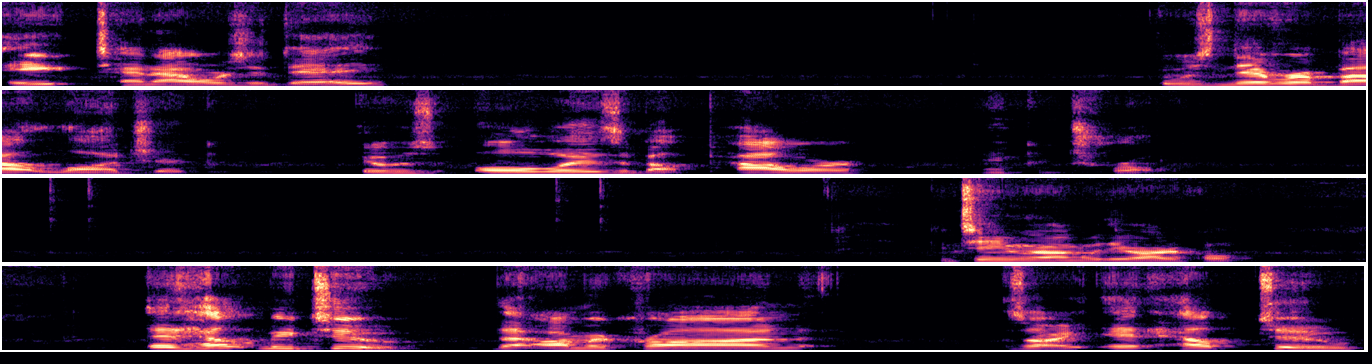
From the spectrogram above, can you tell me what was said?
eight, ten hours a day? It was never about logic. It was always about power and control. Continuing on with the article, it helped me too that Omicron, sorry, it helped too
